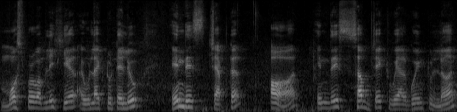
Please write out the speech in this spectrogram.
most probably here I would like to tell you in this chapter or in this subject we are going to learn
